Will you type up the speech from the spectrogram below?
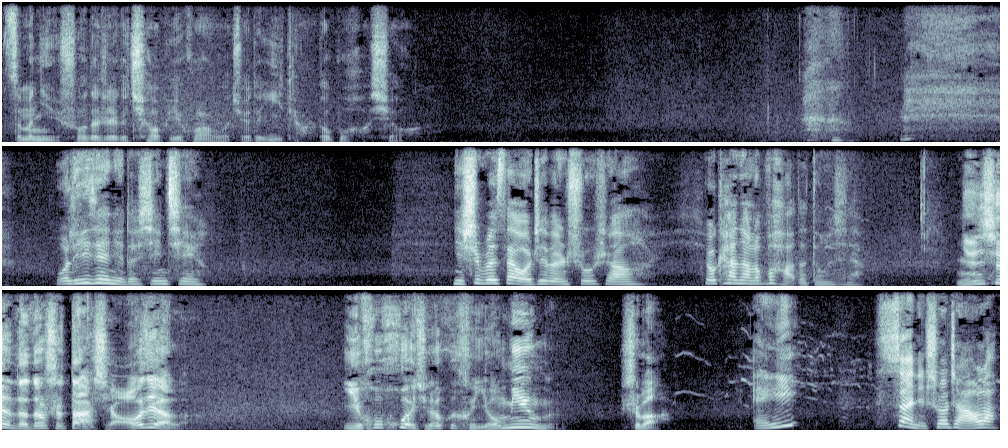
怎么你说的这个俏皮话，我觉得一点都不好笑呢？我理解你的心情。你是不是在我这本书上又看到了不好的东西啊？您现在都是大小姐了，以后坏起来会很要命啊，是吧？哎，算你说着了，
